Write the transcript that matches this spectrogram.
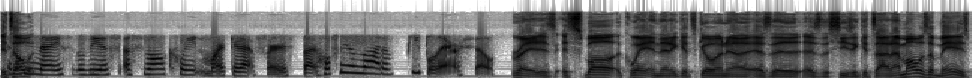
it's it'll al- be nice. It'll be a, a small, quaint market at first, but hopefully a lot of people there. So, Right, it's, it's small, quaint, and then it gets going uh, as the as the season gets on. I'm always amazed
